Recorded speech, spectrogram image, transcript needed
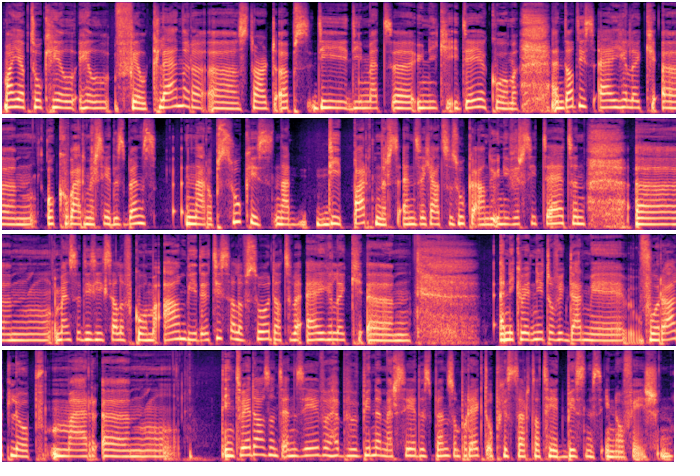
Maar je hebt ook heel, heel veel kleinere uh, start-ups die, die met uh, unieke ideeën komen. En dat is eigenlijk um, ook waar Mercedes-Benz naar op zoek is, naar die partners. En ze gaat ze zoeken aan de universiteiten, um, mensen die zichzelf komen aanbieden. Het is zelfs zo dat we eigenlijk. Um, en ik weet niet of ik daarmee vooruit loop, maar um, in 2007 hebben we binnen Mercedes-Benz een project opgestart dat heet Business Innovation.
